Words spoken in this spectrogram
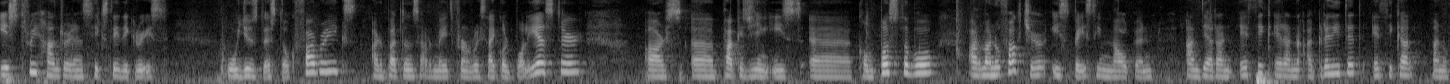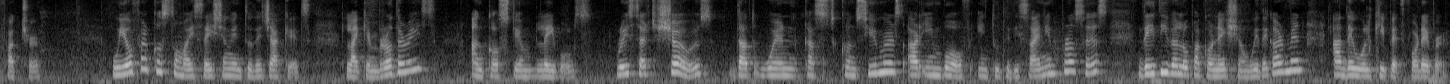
is 360 degrees. We use dead stock fabrics. Our buttons are made from recycled polyester. Our uh, packaging is uh, compostable. Our manufacturer is based in Melbourne, and they are an ethic and an accredited ethical manufacturer. We offer customization into the jackets, like embroideries and costume labels. Research shows that when consumers are involved into the designing process, they develop a connection with the garment and they will keep it forever.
